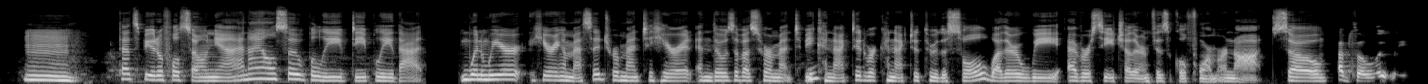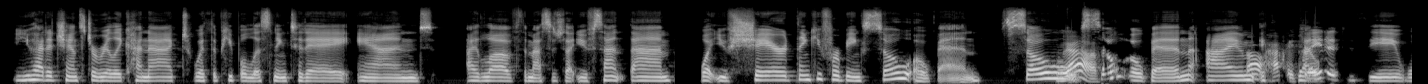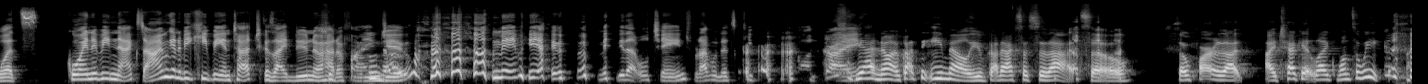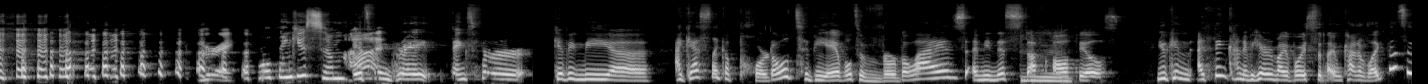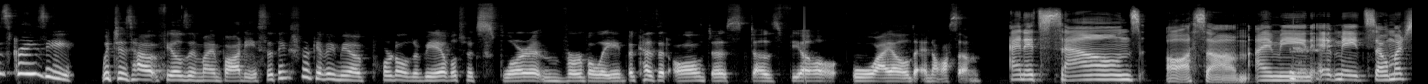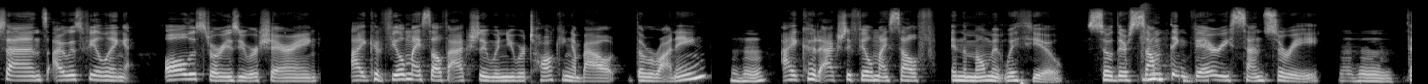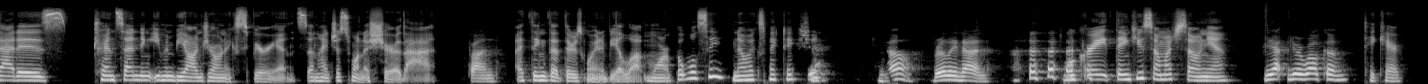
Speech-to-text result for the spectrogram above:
That's beautiful, Sonia. And I also believe deeply that when we're hearing a message, we're meant to hear it. And those of us who are meant to be mm-hmm. connected, we're connected through the soul, whether we ever see each other in physical form or not. So, absolutely. You had a chance to really connect with the people listening today. And I love the message that you've sent them what you've shared. Thank you for being so open. So, yeah. so open. I'm oh, excited to. to see what's going to be next. I'm going to be keeping in touch because I do know how to find you. maybe I, maybe that will change, but I'm going to keep on trying. Yeah, no, I've got the email. You've got access to that. So, so far that I check it like once a week. Great. Well, thank you so much. It's been great. Thanks for giving me a, I guess, like a portal to be able to verbalize. I mean, this stuff mm. all feels, you can, I think, kind of hear in my voice that I'm kind of like, this is crazy, which is how it feels in my body. So thanks for giving me a portal to be able to explore it verbally because it all just does feel wild and awesome. And it sounds awesome. I mean, it made so much sense. I was feeling all the stories you were sharing. I could feel myself actually when you were talking about the running. Mm-hmm. I could actually feel myself in the moment with you. So there's mm-hmm. something very sensory mm-hmm. that is transcending even beyond your own experience. And I just want to share that. Fun. I think that there's going to be a lot more, but we'll see. No expectation. Yeah. No, really none. well, great. Thank you so much, Sonia. Yeah, you're welcome. Take care.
